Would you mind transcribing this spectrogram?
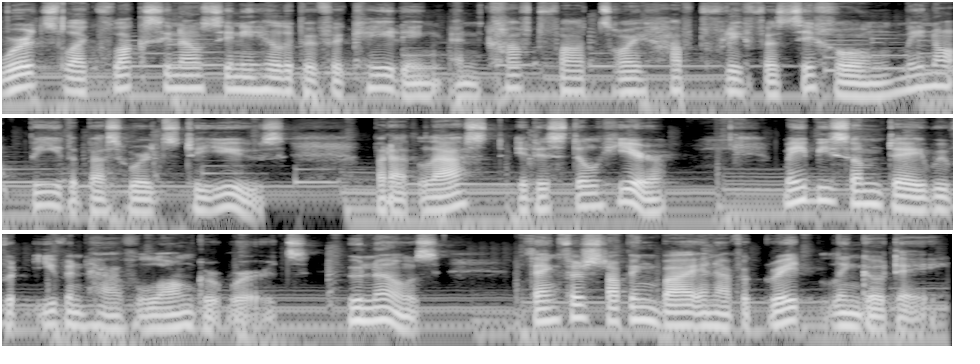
words like Floccinaucinihilipilificating and Kraftfahrzeughaftpflichtversicherung may not be the best words to use, but at last it is still here. Maybe someday we would even have longer words. Who knows? Thanks for stopping by and have a great lingo day.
